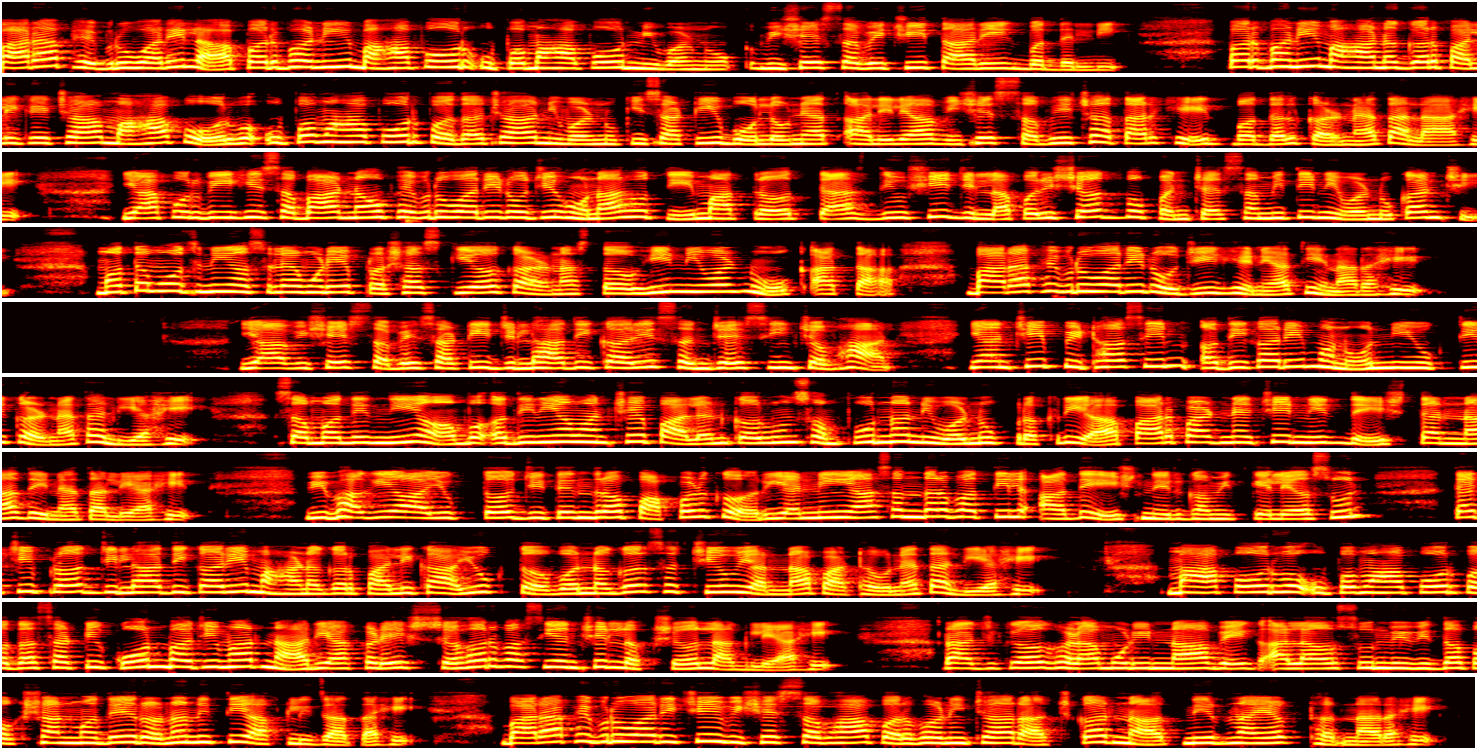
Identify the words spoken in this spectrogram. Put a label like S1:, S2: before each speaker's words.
S1: बारा फेब्रुवारीला परभणी महापौर उपमहापौर निवडणूक विशेष सभेची तारीख बदलली. परभणी महानगरपालिकेच्या महापौर व उपमहापौर पदाच्या निवडणुकीसाठी बोलवण्यात आलेल्या विशेष सभेच्या तारखेत बदल करण्यात आला आहे. यापूर्वी ही सभा नऊ फेब्रुवारी रोजी होणार होती मात्र त्याच दिवशी जिल्हा परिषद व पंचायत समिती निवडणुकांची मतमोजणी असल्यामुळे प्रशासकीय कारणास्तव ही निवडणूक आता बारा फेब्रुवारी रोजी घेण्यात येणार आहे. या विशेष सभेसाठी जिल्हाधिकारी संजय सिंह चव्हाण यांची पीठासीन अधिकारी म्हणून नियुक्ती करण्यात आली आहे. संबंधित नियम व अधिनियमांचे पालन करून संपूर्ण निवडणूक प्रक्रिया पार पाडण्याचे निर्देश त्यांना देण्यात आले आहेत. विभागीय आयुक्त जितेंद्र पापडकर यांनी या संदर्भातील आदेश निर्गमित केले असून त्याची प्रत जिल्हाधिकारी महानगरपालिका आयुक्त व नगर सचिव यांना पाठवण्यात आली आहे. महापौर व उपमहापौर पदासाठी कोण बाजी मारणार याकडे शहरवासियांचे लक्ष लागले आहे. राजकीय घडामोडींना वेग आला असून विविध पक्षांमध्ये रणनीती आखली जात आहे. बारा फेब्रुवारीची विशेष सभा परभणीच्या राजकारणात निर्णायक ठरणार आहे.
